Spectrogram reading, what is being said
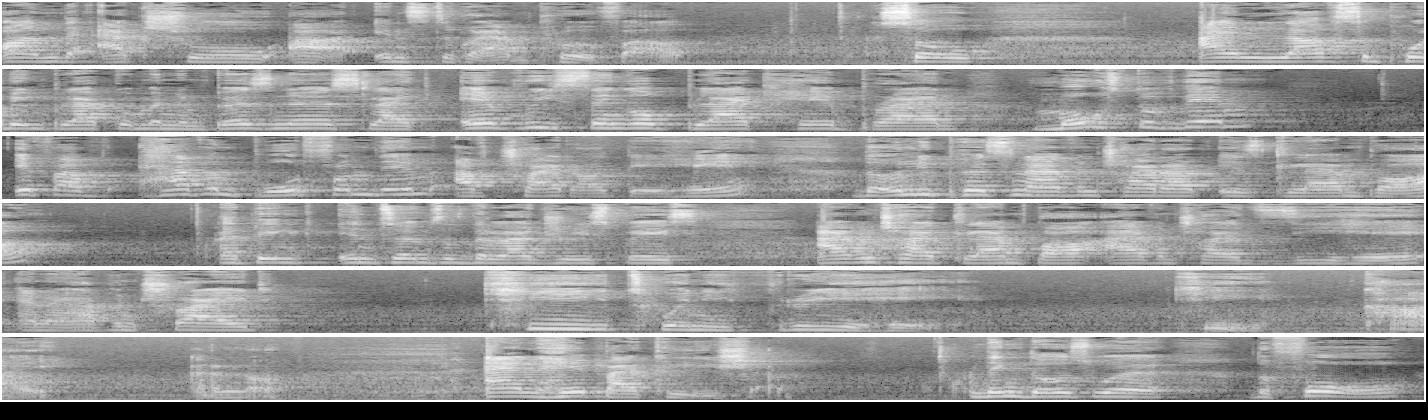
on the actual uh, Instagram profile. So I love supporting black women in business. Like every single black hair brand, most of them, if I haven't bought from them, I've tried out their hair. The only person I haven't tried out is Glam Bar. I think in terms of the luxury space, I haven't tried Glam Bar, I haven't tried Z Hair, and I haven't tried Key 23 Hair. Key, Kai, I don't know. And Hair by Kalisha. I think those were the four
